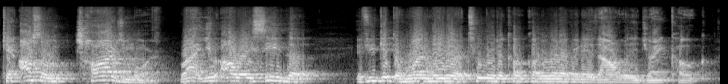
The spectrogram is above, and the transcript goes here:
can also charge more right? You always see the if you get the one liter or two liter Coca Cola, whatever it is. I don't really drink Coke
